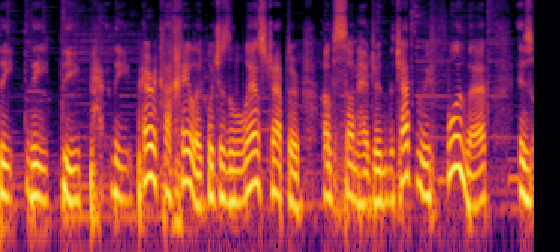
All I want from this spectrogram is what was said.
the the the the Perek which is the last chapter of Sanhedrin, the chapter before that is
